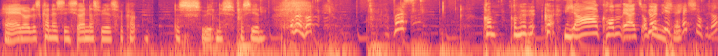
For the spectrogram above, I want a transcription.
Hä, Leute, das kann jetzt nicht sein, dass wir jetzt verkacken. Das wird nicht passieren. Oh mein Gott. Was? Komm, komm, komm. Ja, komm, er als ob er Jörg, nicht hackt. doch, oder?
